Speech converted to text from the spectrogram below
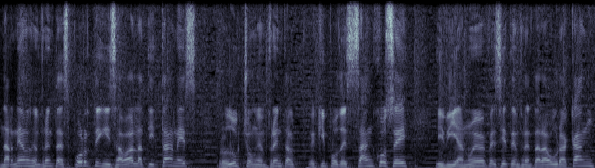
Narneanos enfrenta a Sporting y Zavala Titanes, Production enfrenta al equipo de San José y Villanueva F7 enfrentará a Huracán,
